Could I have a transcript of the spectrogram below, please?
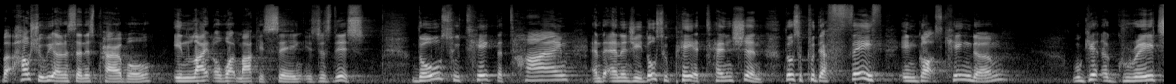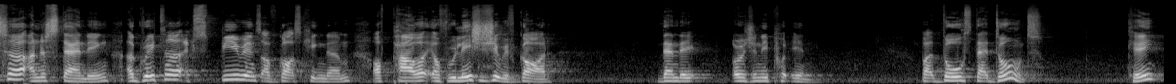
But how should we understand this parable in light of what Mark is saying? Is just this. Those who take the time and the energy, those who pay attention, those who put their faith in God's kingdom, will get a greater understanding, a greater experience of God's kingdom, of power, of relationship with God than they originally put in. But those that don't, okay,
